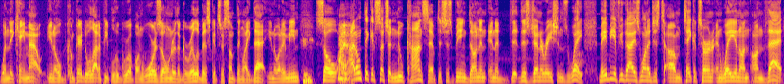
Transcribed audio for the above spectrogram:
when they came out. You know, compared to a lot of people who grew up on Warzone or the Gorilla Biscuits or something like that. You know what I mean? So I, I don't think it's such a new concept. It's just being done in, in a th- this generation's way. Maybe if you guys want to just um, take a turn and weigh in on on that,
